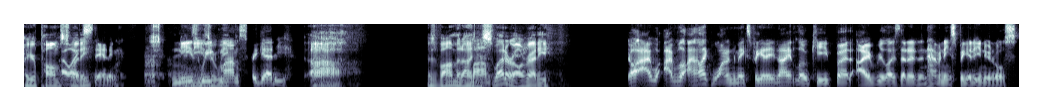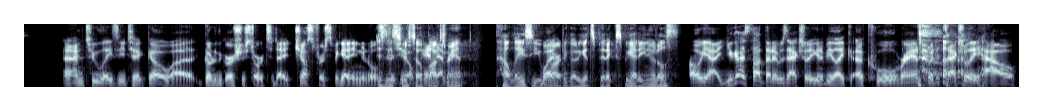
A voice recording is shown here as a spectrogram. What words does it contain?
Are your palms I sweaty? like standing. Knees, knees weak, weak? mom spaghetti. Ah, there's vomit on your sweater spaghetti. already. Well, I, I, I like wanted to make spaghetti tonight, low key, but I realized that I didn't have any spaghetti noodles, and I'm too lazy to go uh, go to the grocery store today just for spaghetti noodles. Is this 'cause, you your know, soapbox rant? How lazy you What? are to go to get spaghetti noodles? Oh yeah, you guys thought that it was actually going to be like a cool rant, but it's actually how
